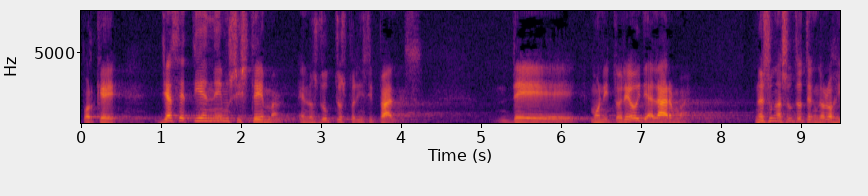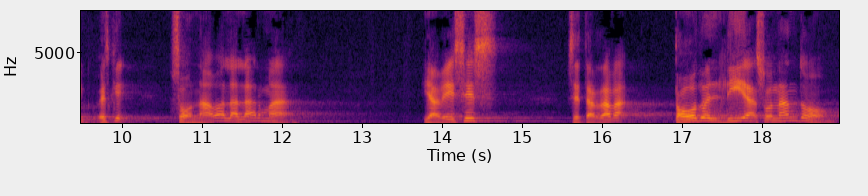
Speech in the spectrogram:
porque ya se tiene un sistema en los ductos principales de monitoreo y de alarma. No es un asunto tecnológico, es que sonaba la alarma y a veces se tardaba todo el día sonando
